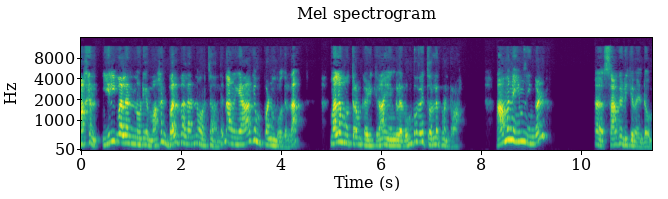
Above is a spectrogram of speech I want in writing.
மகன் இல்வலனுடைய மகன் பல்பலன் ஒருத்தன் வந்து நாங்க யாகம் பண்ணும் போதெல்லாம் மலமூத்திரம் கழிக்கிறான் எங்களை ரொம்பவே தொல்லை பண்றான். அவனையும் நீங்கள் சாகடிக்க வேண்டும்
